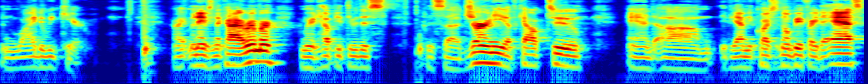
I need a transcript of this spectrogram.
and why do we care? All right, my name is Nakia Rimmer. I'm here to help you through this this uh, journey of Calc 2. And um, if you have any questions, don't be afraid to ask.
